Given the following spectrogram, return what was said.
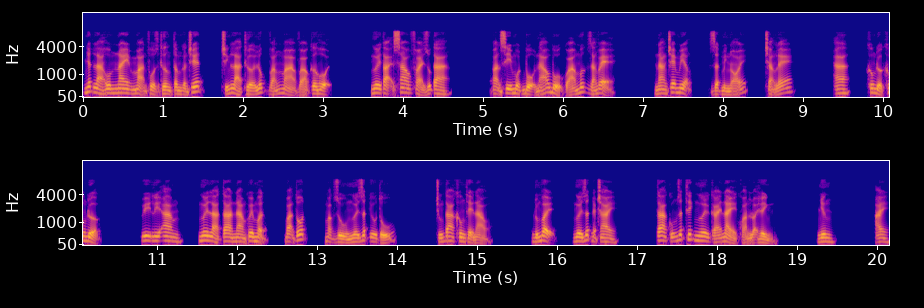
nhất là hôm nay mạn phụ thương tâm gần chết, chính là thừa lúc vắng mà vào cơ hội. Người tại sao phải giúp ta? Bạn si một bộ não bổ quá mức dáng vẻ. Nàng che miệng, giật mình nói, chẳng lẽ? A, không được không được. W i l l i am ngươi là ta nam quê mật, bạn tốt, mặc dù ngươi rất ưu tú. Chúng ta không thể nào. Đúng vậy, ngươi rất đẹp trai. Ta cũng rất thích ngươi cái này khoản loại hình. Nhưng ai,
